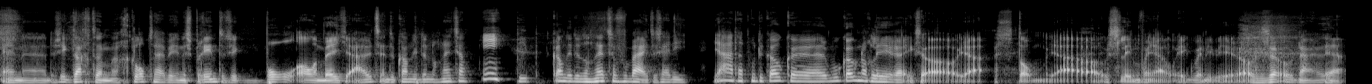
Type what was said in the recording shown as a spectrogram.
En eh, dus ik dacht hem geklopt te hebben in de sprint. Dus ik bol al een beetje uit. En toen kwam hij er nog net zo, eh, piep, kwam hij er nog net zo voorbij. Toen zei hij, ja, dat moet ik ook, eh, moet ik ook nog leren. Ik zei, oh ja, stom. Ja, oh, slim van jou. Ik ben niet weer oh, zo. Nou, Ja.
